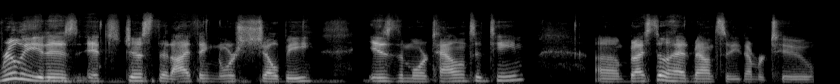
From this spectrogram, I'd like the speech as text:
really, it is. It's just that I think North Shelby is the more talented team, um, but I still had Mound City number two.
